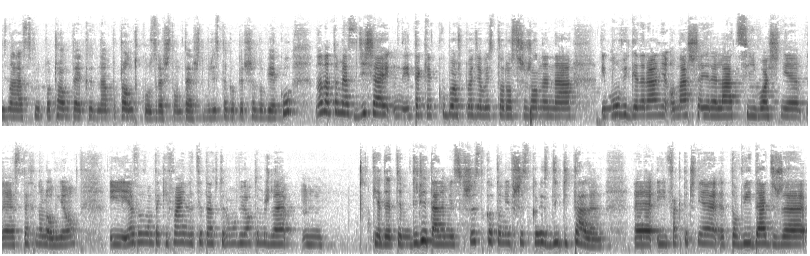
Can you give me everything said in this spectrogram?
znalazł swój początek, na początku zresztą też XXI wieku. No natomiast dzisiaj, tak jak Kuba już powiedział, jest to rozszerzone na i mówi generalnie o naszej relacji właśnie z technologią. I ja znalazłam taki fajny cytat, który mówi o tym, że mm, kiedy tym digitalem jest wszystko, to nie wszystko jest digitalem. E, I faktycznie to widać, że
